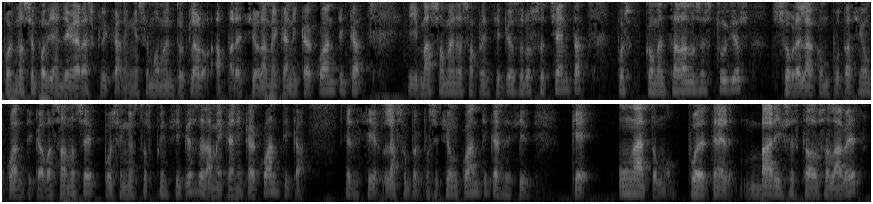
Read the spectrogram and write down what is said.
pues no se podían llegar a explicar. En ese momento, claro, apareció la mecánica cuántica y más o menos a principios de los 80 pues comenzaron los estudios sobre la computación cuántica basándose pues en estos principios de la mecánica cuántica, es decir, la superposición cuántica, es decir, que un átomo puede tener varios estados a la vez,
